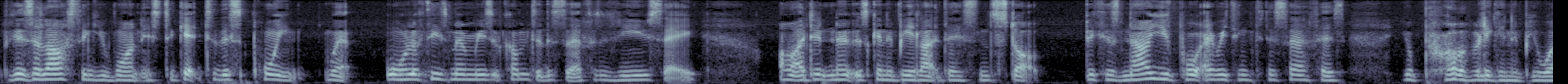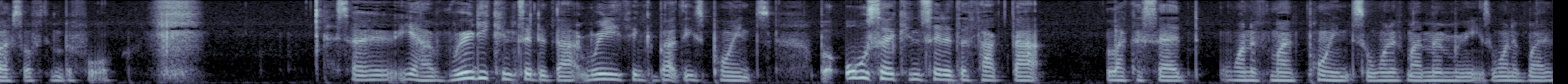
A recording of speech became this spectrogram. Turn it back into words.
Because the last thing you want is to get to this point where all of these memories have come to the surface and you say, oh, I didn't know it was going to be like this and stop. Because now you've brought everything to the surface, you're probably going to be worse off than before. So, yeah, really consider that. Really think about these points. But also consider the fact that, like I said, one of my points or one of my memories, one of my,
